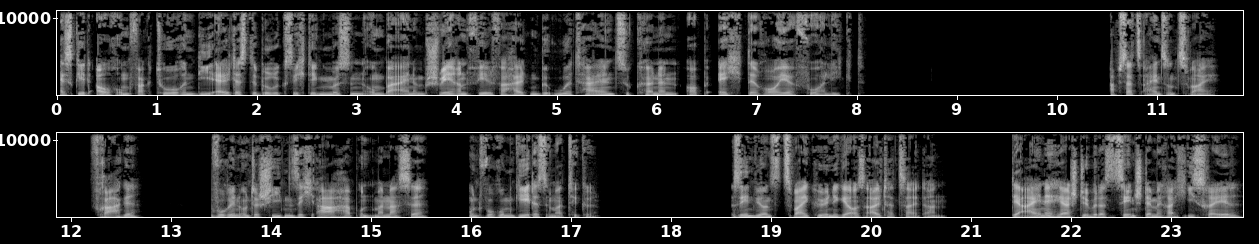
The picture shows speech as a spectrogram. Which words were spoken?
Es geht auch um Faktoren, die Älteste berücksichtigen müssen, um bei einem schweren Fehlverhalten beurteilen zu können, ob echte Reue vorliegt. Absatz 1 und 2 Frage Worin unterschieden sich Ahab und Manasse und worum geht es im Artikel? Sehen wir uns zwei Könige aus alter Zeit an. Der eine herrschte über das Zehnstämmereich Israel,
